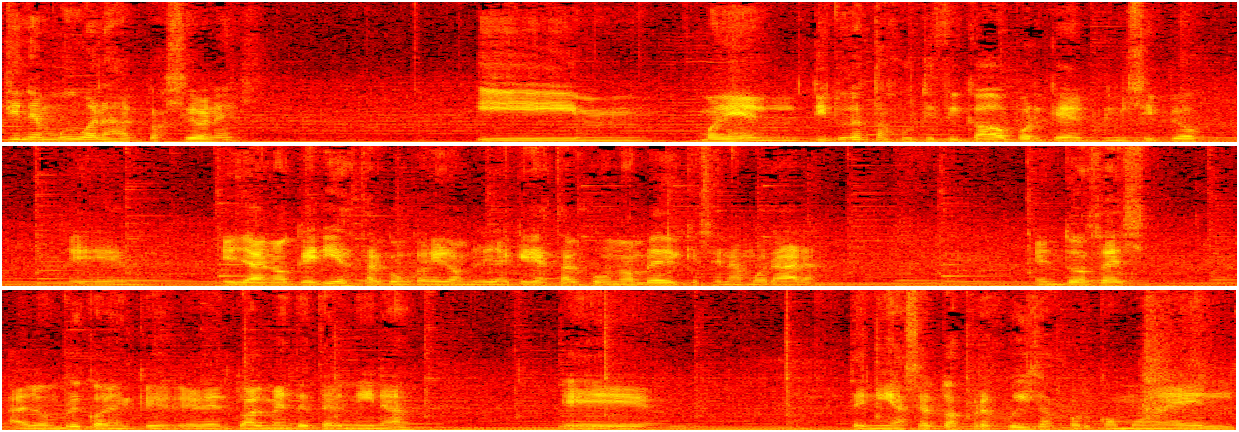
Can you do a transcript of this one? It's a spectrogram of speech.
Tiene muy buenas actuaciones y mm, bueno, el título está justificado porque al principio eh, ella no quería estar con cualquier hombre, ella quería estar con un hombre del que se enamorara. Entonces, al hombre con el que eventualmente termina, eh, tenía ciertos prejuicios por cómo él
